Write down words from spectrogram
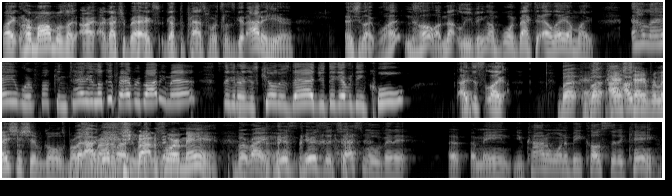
Like her mom was like, "All right, I got your bags, got the passports. Let's get out of here." And she's like, "What? No, I'm not leaving. I'm going back to L.A." I'm like, "L.A. We're fucking Teddy looking for everybody, man. This nigga done just killed his dad. You think everything cool?" I just like, But Hash- but I- hashtag relationship goals, bro. but she, riding, her- she riding for a man. But right here's here's the chess move in it. Uh, I mean, you kind of want to be close to the king.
